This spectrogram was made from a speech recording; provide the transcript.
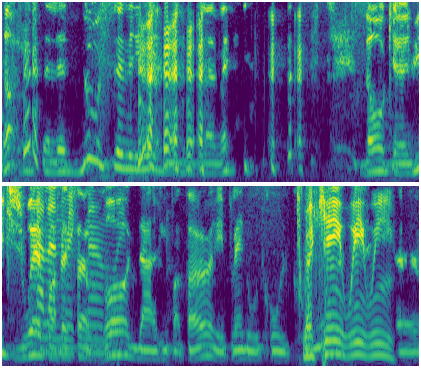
Non, ça c'était le 12 février. Donc, euh, lui qui jouait Alan professeur Rickman, Rogue dans Harry Potter et plein d'autres rôles cool. OK, oui, oui. Euh,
